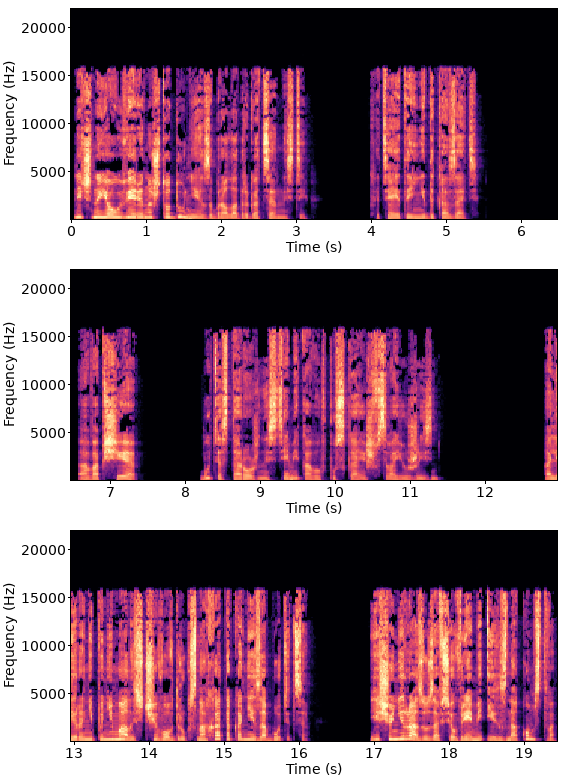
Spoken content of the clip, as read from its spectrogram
Лично я уверена, что Дуния забрала драгоценности. Хотя это и не доказать. А вообще, будь осторожна с теми, кого впускаешь в свою жизнь. Алира не понимала, с чего вдруг сноха так о ней заботится. Еще ни разу за все время их знакомства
